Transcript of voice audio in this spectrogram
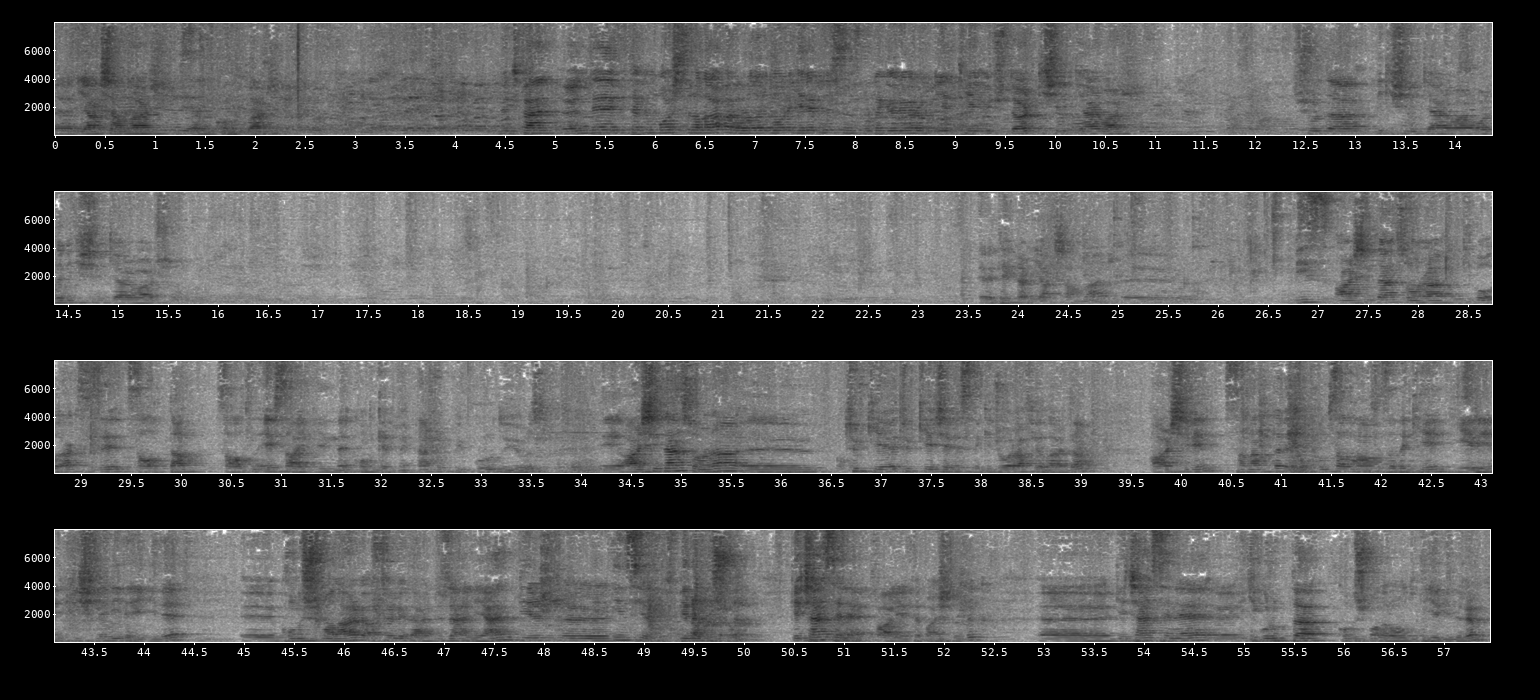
Ee, iyi akşamlar sayın konuklar. Lütfen önde bir takım boş sıralar var. Oralara doğru gelebilirsiniz. Burada görüyorum 1, 2, 3, 4 kişilik yer var. Şurada bir kişilik yer var. Orada bir kişilik yer var. Evet tekrar iyi akşamlar. Ee, biz arşivden sonra ekip olarak sizi Salt'tan, Salt'ın ev sahipliğinde konuk etmekten çok büyük gurur duyuyoruz. Ee, arşivden sonra e, Türkiye ve Türkiye çevresindeki coğrafyalarda arşivin sanatta ve toplumsal hafızadaki yeri, işleviyle ilgili e, konuşmalar ve atölyeler düzenleyen bir e, inisiyatif, bir oluşum. Geçen sene faaliyete başladık. Ee, geçen sene e, iki grupta konuşmalar oldu diyebilirim.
